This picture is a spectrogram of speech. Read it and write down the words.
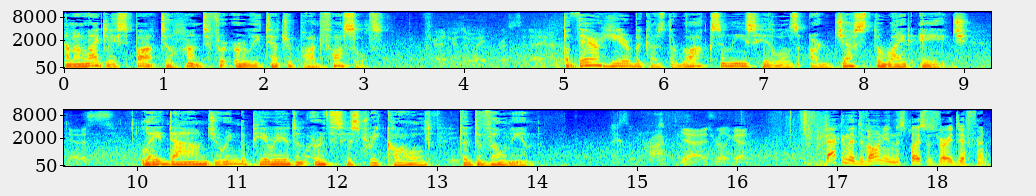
An unlikely spot to hunt for early tetrapod fossils. Treasures are for us today. But they're here because the rocks in these hills are just the right age, Yeah, laid down during the period in Earth's history called the Devonian. Yeah, it's really good. Back in the Devonian, this place was very different.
